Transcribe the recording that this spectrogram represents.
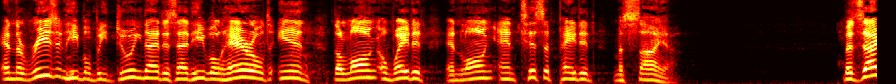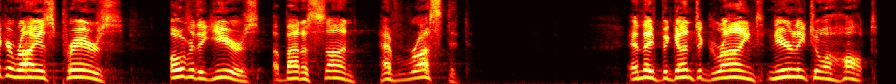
and the reason he will be doing that is that he will herald in the long awaited and long anticipated Messiah. But Zechariah's prayers over the years about a son have rusted. And they've begun to grind nearly to a halt.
